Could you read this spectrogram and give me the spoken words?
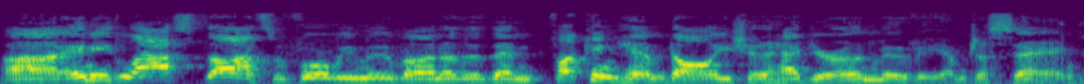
Uh, any last thoughts before we move on, other than fucking Heimdall? You should have had your own movie. I'm just saying.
